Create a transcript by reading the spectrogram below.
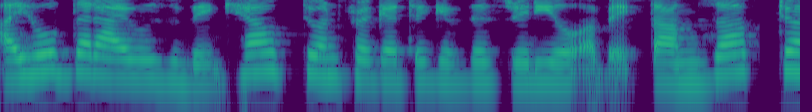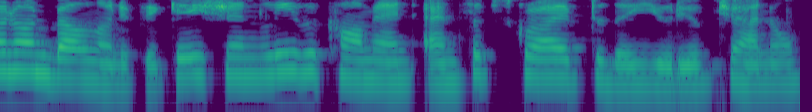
I hope that I was a big help. Don't forget to give this video a big thumbs up, turn on bell notification, leave a comment and subscribe to the YouTube channel.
